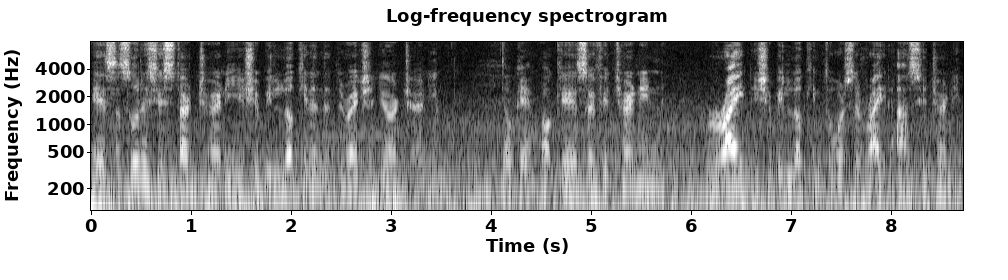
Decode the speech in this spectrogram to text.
is as soon as you start turning, you should be looking in the direction you are turning. Okay. Okay, so if you're turning right, you should be looking towards the right as you're turning,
